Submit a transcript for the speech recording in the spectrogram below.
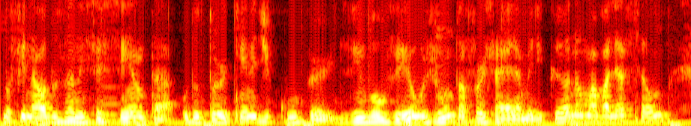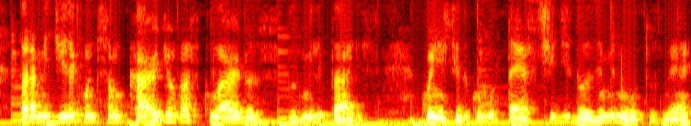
No final dos anos 60, o Dr. Kennedy Cooper desenvolveu, junto à Força Aérea Americana, uma avaliação para medir a condição cardiovascular dos, dos militares, conhecido como teste de 12 minutos, né?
